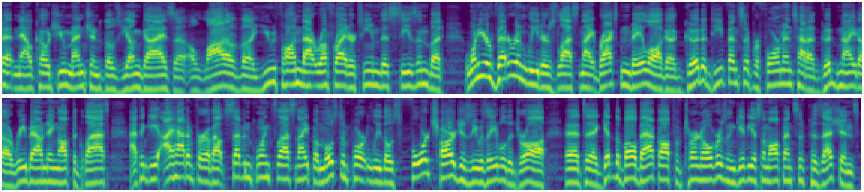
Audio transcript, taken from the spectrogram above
Uh, now, Coach, you mentioned those young guys, uh, a lot of uh, youth on that Rough Rider team this season, but one of your veteran leaders last night, Braxton Baylog, a good defensive performance, had a good night uh, rebounding off the glass. I think he, I had him for about seven points last night, but most importantly, those four charges he was able to draw uh, to get the ball back off of turnovers and give you some offensive possessions.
